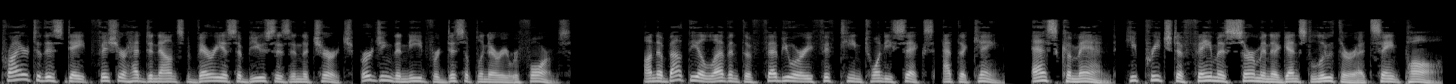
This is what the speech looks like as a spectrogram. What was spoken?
Prior to this date Fisher had denounced various abuses in the Church, urging the need for disciplinary reforms. On about the 11th of February 1526, at the King's command, he preached a famous sermon against Luther at St. Paul's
